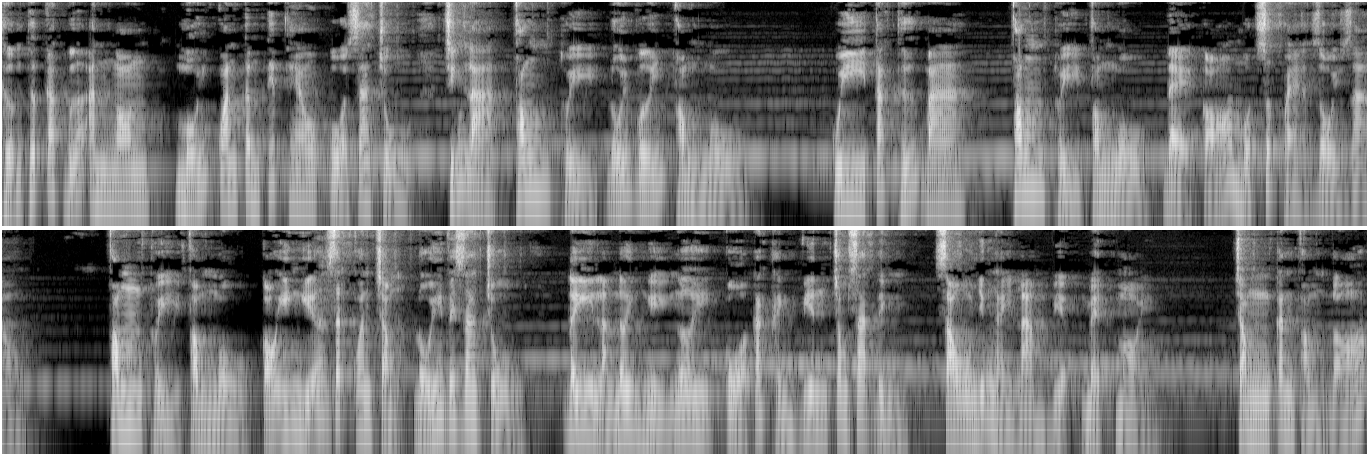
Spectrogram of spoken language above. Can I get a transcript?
thưởng thức các bữa ăn ngon mối quan tâm tiếp theo của gia chủ chính là phong thủy đối với phòng ngủ. Quy tắc thứ ba phong thủy phòng ngủ để có một sức khỏe dồi dào. Phong thủy phòng ngủ có ý nghĩa rất quan trọng đối với gia chủ. Đây là nơi nghỉ ngơi của các thành viên trong gia đình sau những ngày làm việc mệt mỏi. Trong căn phòng đó,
